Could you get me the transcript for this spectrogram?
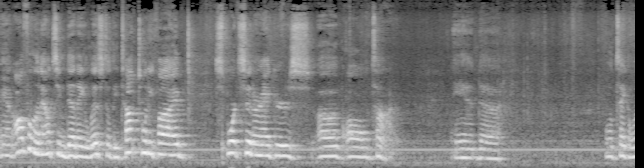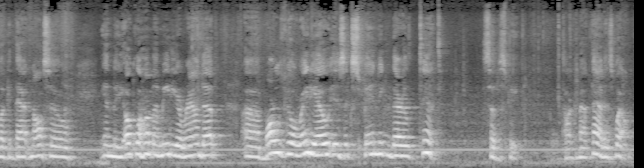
and Awful Announcing did a list of the top 25 Sports Center anchors of all time. And uh, we'll take a look at that. And also, in the Oklahoma Media Roundup, uh, Bartlesville Radio is expanding their tent, so to speak. We'll talk about that as well.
